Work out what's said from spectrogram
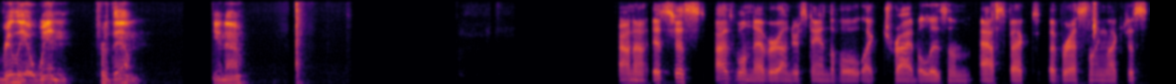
really a win for them. You know, I don't know. It's just I will never understand the whole like tribalism aspect of wrestling. Like just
